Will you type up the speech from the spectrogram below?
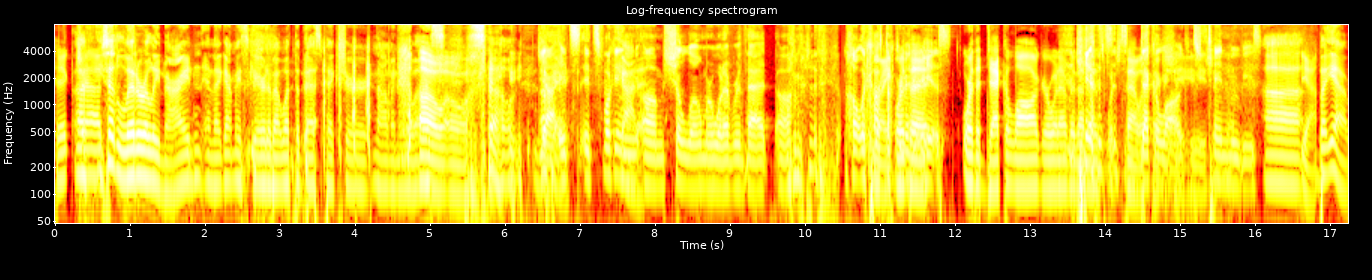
pick, uh, you said literally nine and that got me scared about what the best picture nominee was oh, oh, okay. so Yeah, okay. it's it's fucking it. um Shalom or whatever that um Holocaust Right, or the- is. or the Decalogue or whatever that is. yeah, it's, which it's that was Decalogue. It's TV show, ten movies. uh Yeah. but yeah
